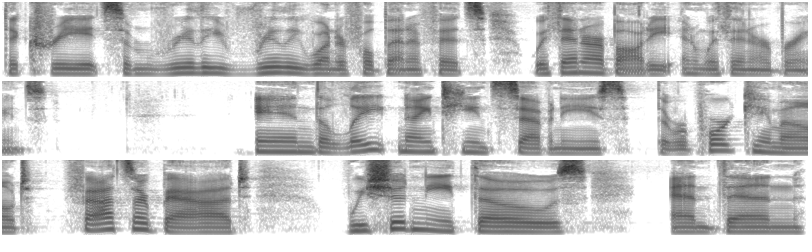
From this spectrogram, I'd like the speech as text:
that creates some really, really wonderful benefits within our body and within our brains. In the late 1970s, the report came out fats are bad, we shouldn't eat those. And then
